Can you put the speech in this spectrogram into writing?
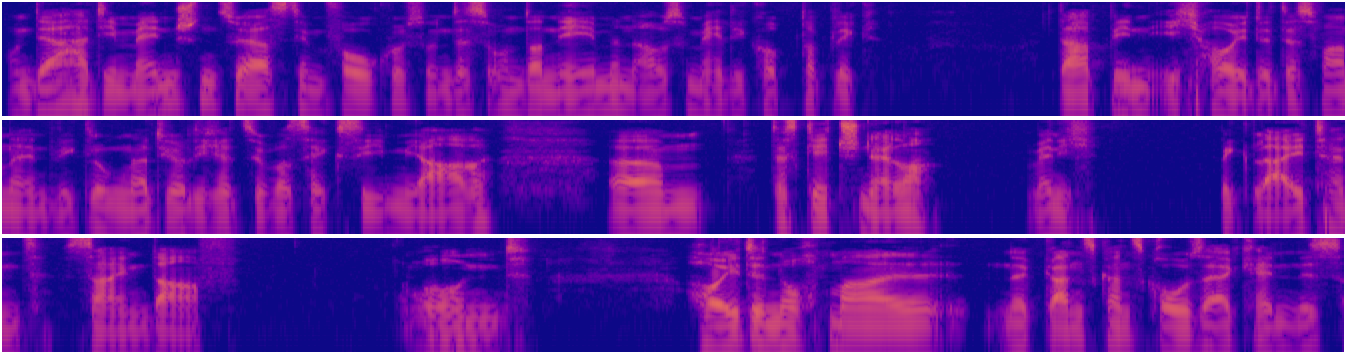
Und der hat die Menschen zuerst im Fokus und das Unternehmen aus dem Helikopterblick. Da bin ich heute. Das war eine Entwicklung natürlich jetzt über sechs, sieben Jahre. Ähm, das geht schneller, wenn ich begleitend sein darf. Und heute nochmal eine ganz, ganz große Erkenntnis,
